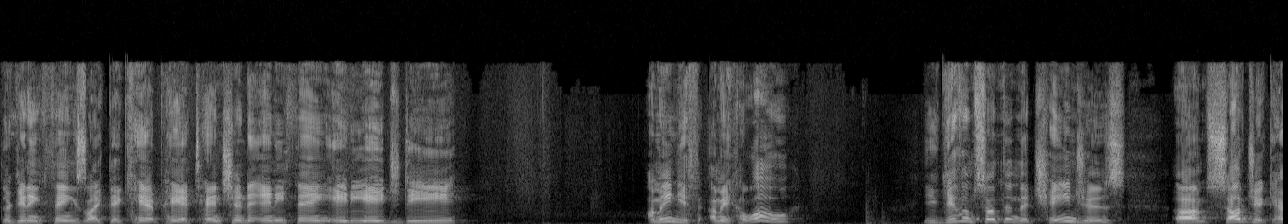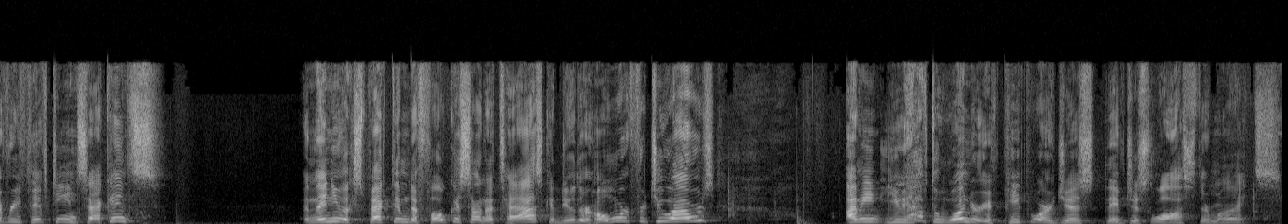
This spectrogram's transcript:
They're getting things like they can't pay attention to anything, ADHD. I mean, th- I mean, hello. You give them something that changes um, subject every 15 seconds, and then you expect them to focus on a task and do their homework for two hours? I mean, you have to wonder if people are just, they've just lost their minds.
